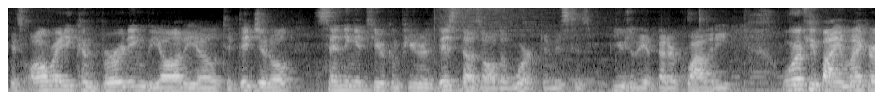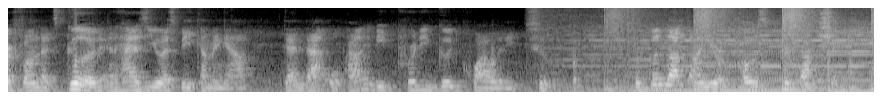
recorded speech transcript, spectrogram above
it's already converting the audio to digital, sending it to your computer. This does all the work, and this is usually a better quality. Or if you buy a microphone that's good and has USB coming out, then that will probably be pretty good quality too. So good luck on your post-production.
